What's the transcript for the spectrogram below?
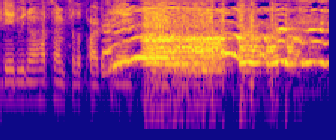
dude. We don't have time for the park today.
